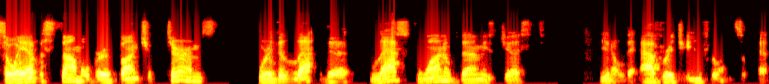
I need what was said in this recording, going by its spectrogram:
So I have a sum over a bunch of terms where the, la- the last one of them is just, you know, the average influence of F.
